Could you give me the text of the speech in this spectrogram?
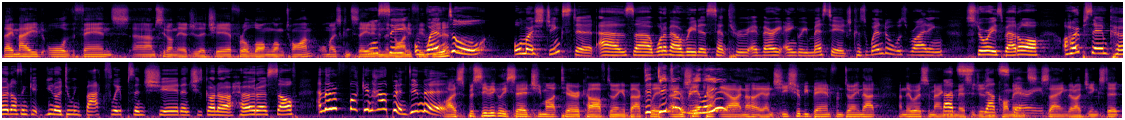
They made all of the fans um, sit on the edge of their chair for a long, long time. Almost conceded Well, in the see, 95th minute. Wendell almost jinxed it as uh, one of our readers sent through a very angry message because Wendell was writing stories about, oh, I hope Sam Kerr doesn't get, you know, doing backflips and shit and she's going to hurt herself. And then it fucking happened, didn't it? I specifically said she might tear a calf doing a backflip. Did- did you and she really? yeah, I know. And she should be banned from doing that. And there were some angry That's- messages and that's comments scary. saying that I jinxed it.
